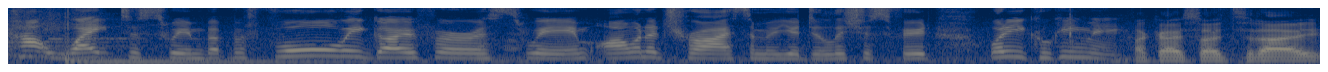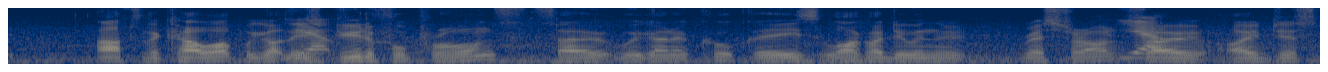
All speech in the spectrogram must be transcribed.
Can't wait to swim, but before we go for a swim, I want to try some of your delicious food. What are you cooking me? Okay, so today, after the co-op, we got these Yep. beautiful prawns. So we're going to cook these like I do in the restaurant. Yep. So I just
